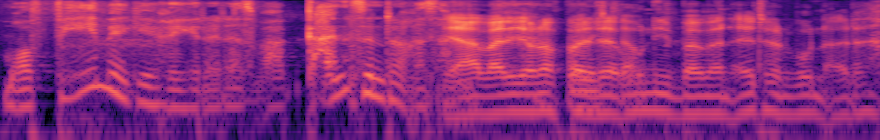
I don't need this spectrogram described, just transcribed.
Morpheme geredet. Das war ganz interessant. Ja, weil ich auch noch bei der glaub- Uni bei meinen Eltern wohne, Alter.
